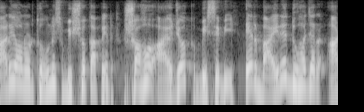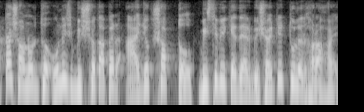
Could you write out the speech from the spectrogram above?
নারী অনূর্ধ্ব উনিশ বিশ্বকাপের সহ আয়োজক বিসিবি। এর বাইরে দু অনূর্ধ্ব উনিশ বিশ্বকাপের আয়োজক সত্ত্ব বিসিবিকে দেওয়ার বিষয়টি তুলে ধরা হয়।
